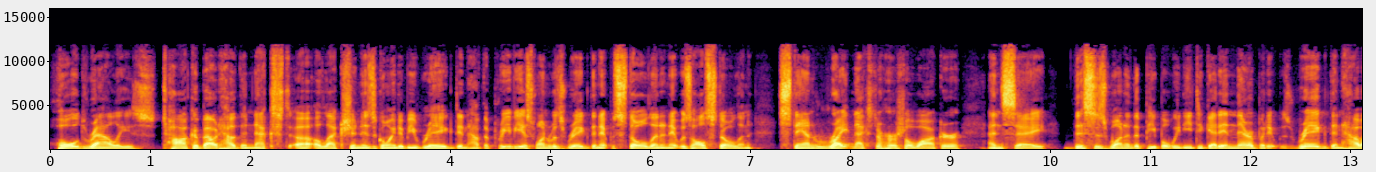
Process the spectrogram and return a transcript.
hold rallies, talk about how the next uh, election is going to be rigged and how the previous one was rigged and it was stolen and it was all stolen. Stand right next to Herschel Walker and say, "This is one of the people we need to get in there, but it was rigged and how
